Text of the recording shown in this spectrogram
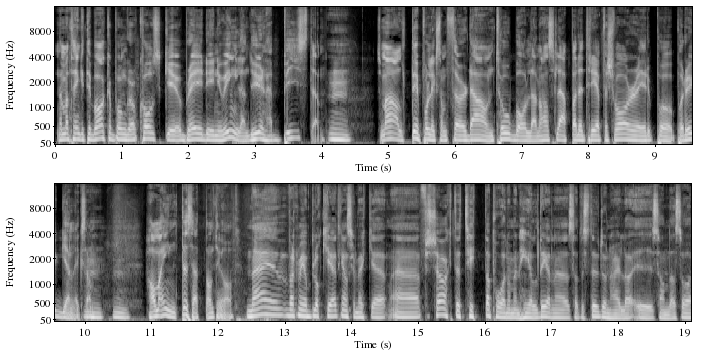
när man tänker tillbaka på Gronkowski och Brady i New England, det är ju den här beasten. Som alltid på liksom third down tog bollen och han släpade tre försvarare på, på ryggen. Liksom. Har man inte sett någonting av. Nej, varit med och blockerat ganska mycket. Eh, försökte titta på honom en hel del när jag satt i studion här i, i söndags. Eh,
